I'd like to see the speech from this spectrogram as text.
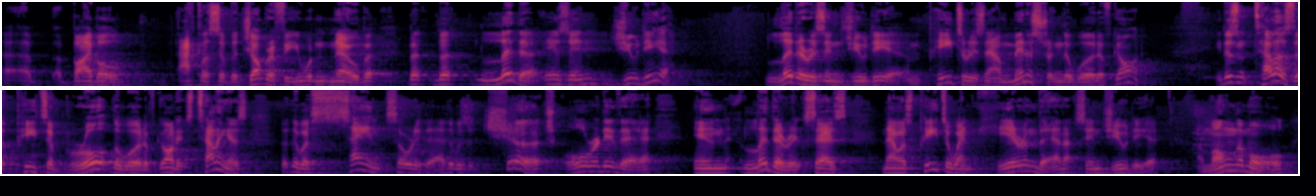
a, a Bible atlas of the geography, you wouldn't know, but, but, but Lydda is in Judea. Lydda is in Judea, and Peter is now ministering the word of God. He doesn't tell us that Peter brought the word of God, it's telling us that there were saints already there, there was a church already there in Lydda, it says, Now as Peter went here and there, that's in Judea, among them all,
